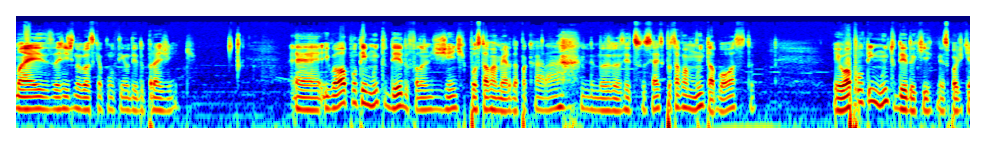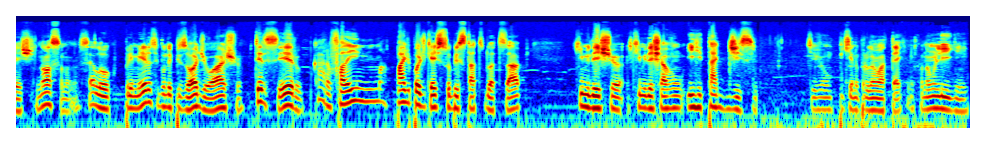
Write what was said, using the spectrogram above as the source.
Mas a gente não gosta que apontem o dedo pra gente. É, igual eu apontei muito dedo falando de gente que postava merda pra caralho nas redes sociais, que postava muita bosta. Eu apontei muito dedo aqui nesse podcast. Nossa, mano, você é louco. Primeiro, segundo episódio, eu acho. Terceiro, cara, eu falei uma pá de podcast sobre status do WhatsApp que me, deixa, que me deixavam irritadíssimo tive um pequeno problema técnico, não liguem.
